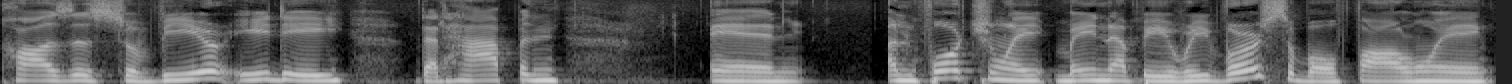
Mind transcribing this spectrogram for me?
causes severe ED that happen and unfortunately may not be reversible following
